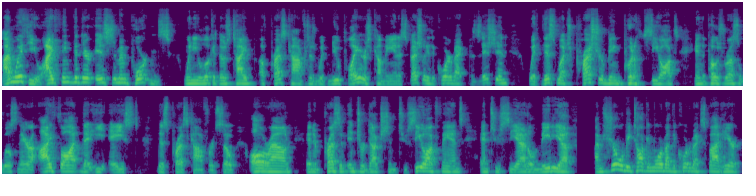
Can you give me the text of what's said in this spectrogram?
i'm with you. I think that there is some importance when you look at those type of press conferences with new players coming in especially the quarterback position with this much pressure being put on the Seahawks in the post Russell Wilson era, I thought that he aced this press conference. So, all around, an impressive introduction to Seahawk fans and to Seattle media. I'm sure we'll be talking more about the quarterback spot here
